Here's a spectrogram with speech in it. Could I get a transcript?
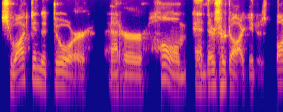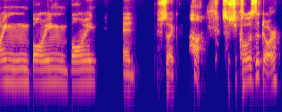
She walked in the door at her home and there's her dog, you know, just boing, boing, boing. And she's like, huh. So she closed the door,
